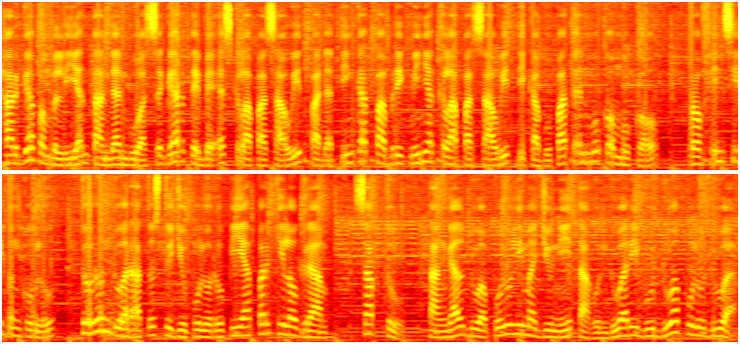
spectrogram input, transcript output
Harga pembelian tandan buah segar TBS kelapa sawit pada tingkat pabrik minyak kelapa sawit di Kabupaten Mukomuko, Provinsi Bengkulu, turun Rp270 per kilogram, Sabtu, tanggal 25 Juni tahun 2022.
